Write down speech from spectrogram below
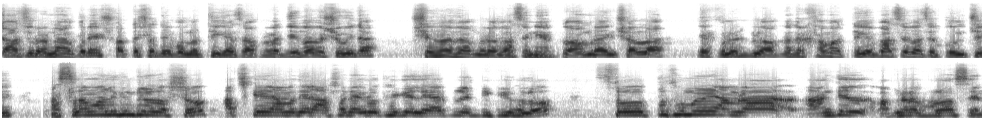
চাচুরা না করে সাথে সাথে বলল ঠিক আছে আপনারা যেভাবে সুবিধা সেভাবে আপনারা বাছে নেন। তো আমরা ইনশাল্লাহ এই গুলো আপনাদের খামার থেকে বাছে বাছে তুলছি। আসসালামু আলাইকুম প্রিয় দর্শক আজকে আমাদের আশা এগ্রো থেকে লেয়ার প্লেট বিক্রি হলো। তো প্রথমে আমরা আঙ্কেল আপনারা ভালো আছেন?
